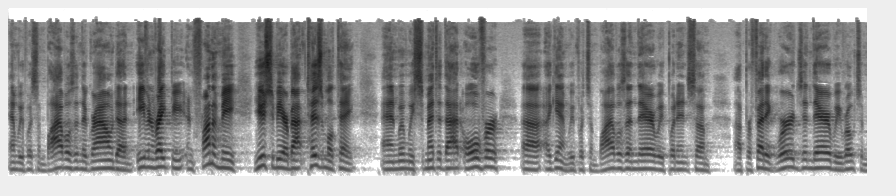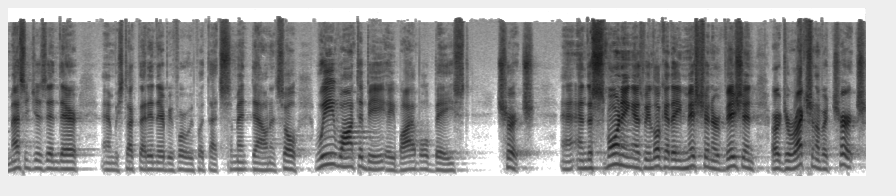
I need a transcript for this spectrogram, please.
and we put some Bibles in the ground. And even right in front of me used to be our baptismal tank. And when we cemented that over, uh, again, we put some Bibles in there. We put in some uh, prophetic words in there. We wrote some messages in there and we stuck that in there before we put that cement down. And so we want to be a Bible based church. And this morning, as we look at a mission or vision or direction of a church,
